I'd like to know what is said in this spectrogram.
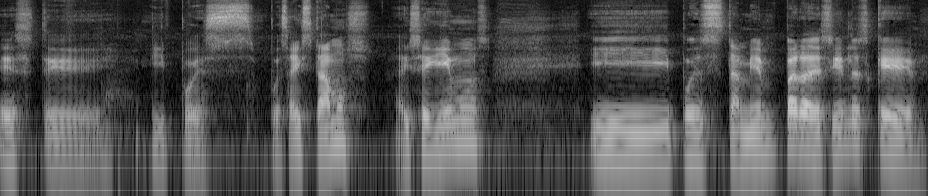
este, y pues, pues ahí estamos, ahí seguimos. Y pues también para decirles que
